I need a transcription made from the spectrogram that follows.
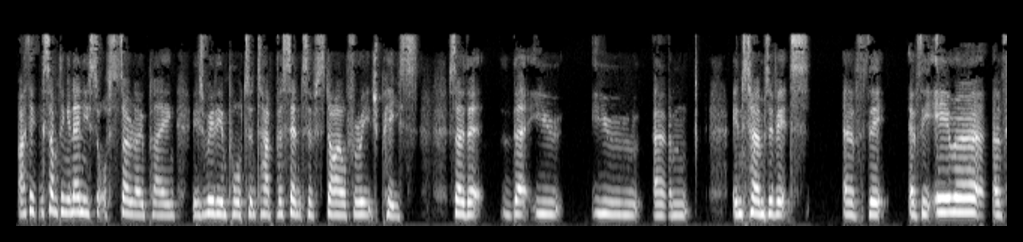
I think something in any sort of solo playing is really important to have a sense of style for each piece, so that that you you um, in terms of its of the of the era of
